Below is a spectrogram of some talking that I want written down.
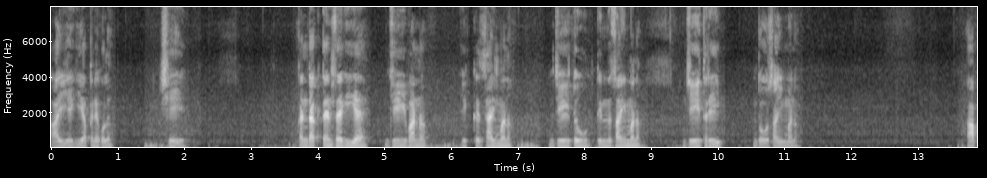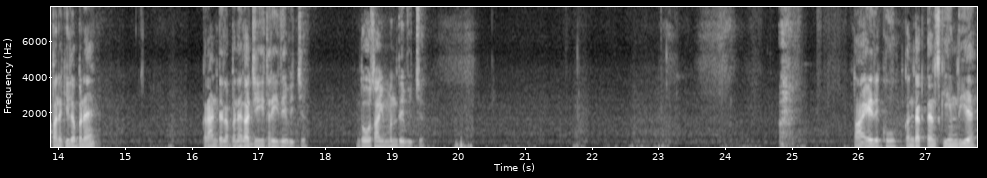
ਆਈ ਹੈਗੀ ਆਪਣੇ ਕੋਲ 6 ਕੰਡਕਟੈਂਸ ਹੈਗੀ ਹੈ G1 1 ਸਾਈਮਨ G2 3 ਸਾਈਮਨ G3 2 ਸਾਈਮਨ ਆਪਾਂ ਨੇ ਕੀ ਲੱਭਣਾ ਹੈ? ਕਰੰਟ ਲੱਭਣਾ ਹੈਗਾ G3 ਦੇ ਵਿੱਚ 2 ਸਾਈਮਨ ਦੇ ਵਿੱਚ। ਤਾਂ ਇਹ ਦੇਖੋ ਕੰਡਕਟੈਂਸ ਕੀ ਹੁੰਦੀ ਹੈ?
